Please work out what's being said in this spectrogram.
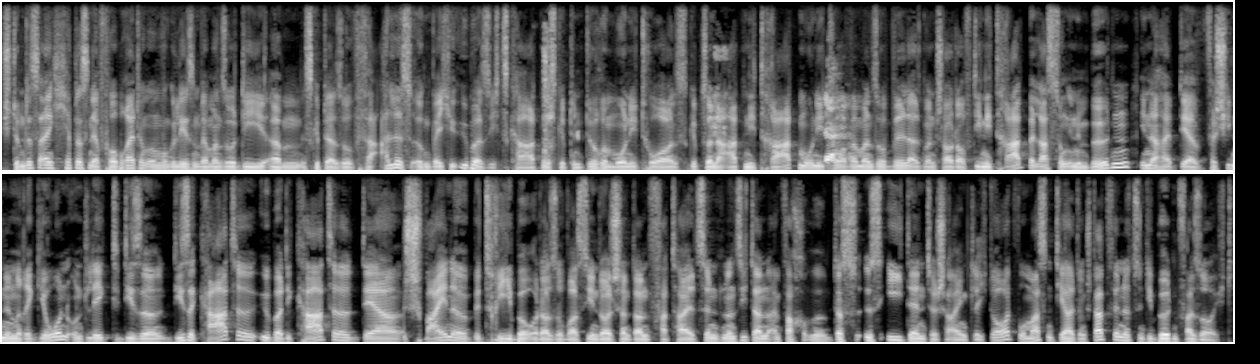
Stimmt das eigentlich? Ich habe das in der Vorbereitung irgendwo gelesen, wenn man so die, ähm, es gibt ja so für alles irgendwelche Übersichtskarten. Es gibt den Dürremonitor, es gibt so eine Art Nitratmonitor, ja. wenn man so will. Also man schaut auf die Nitratbelastung in den Böden innerhalb der verschiedenen Regionen und legt diese, diese Karte über die Karte der Schweinebetriebe oder sowas, die in Deutschland dann verteilt sind. Und man sieht dann einfach, äh, das ist identisch eigentlich. Dort, wo Massentierhaltung stattfindet, sind die Böden verseucht.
